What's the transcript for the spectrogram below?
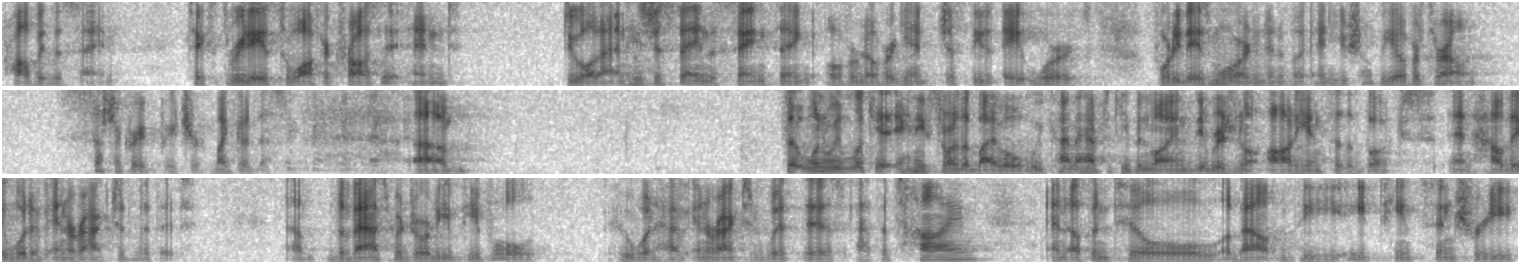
probably the same. It takes three days to walk across it and do all that. And he's just saying the same thing over and over again, just these eight words 40 days more in Nineveh, and you shall be overthrown. Such a great preacher, my goodness. Um, so when we look at any story in the Bible, we kind of have to keep in mind the original audience of the books and how they would have interacted with it. Um, the vast majority of people who would have interacted with this at the time and up until about the 18th century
